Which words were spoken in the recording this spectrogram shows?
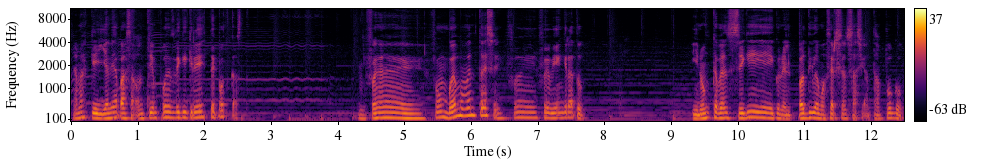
Además que ya había pasado un tiempo desde que creé este podcast. Y fue, fue un buen momento ese, fue, fue bien grato. Y nunca pensé que con el podcast íbamos a hacer sensación tampoco.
